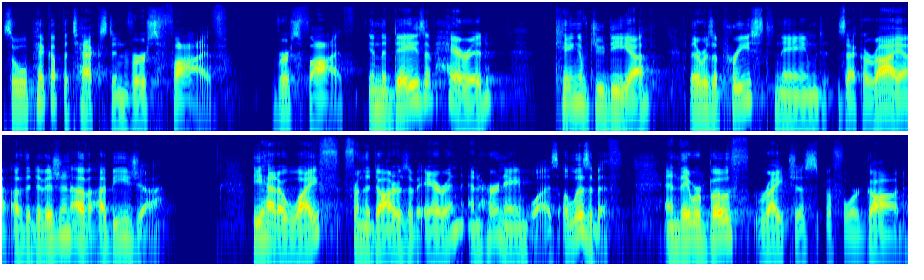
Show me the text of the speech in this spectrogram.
So we'll pick up the text in verse 5. Verse 5 In the days of Herod, king of Judea, there was a priest named Zechariah of the division of Abijah. He had a wife from the daughters of Aaron, and her name was Elizabeth. And they were both righteous before God,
